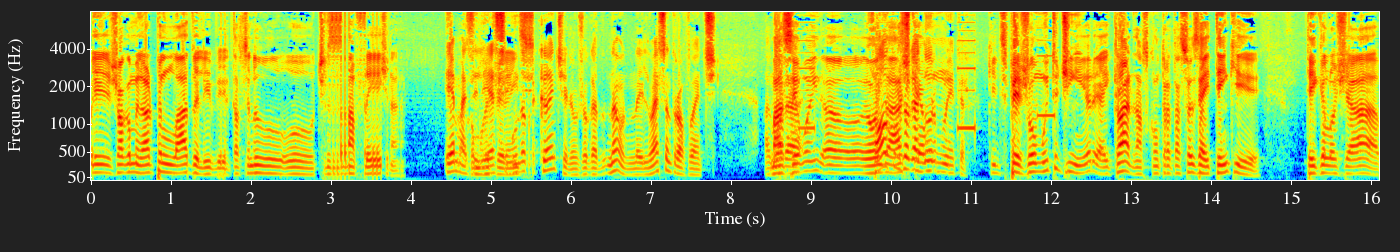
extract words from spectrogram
ele joga melhor pelo lado, ele, ele tá sendo utilizado na frente, né? É, mas ele é referência. segundo atacante, ele é um jogador. Não, ele não é centroavante. Agora, Mas eu ainda, eu ainda um acho jogador que, é um, Inter. que despejou muito dinheiro. E aí, claro, nas contratações aí tem que, tem que elogiar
